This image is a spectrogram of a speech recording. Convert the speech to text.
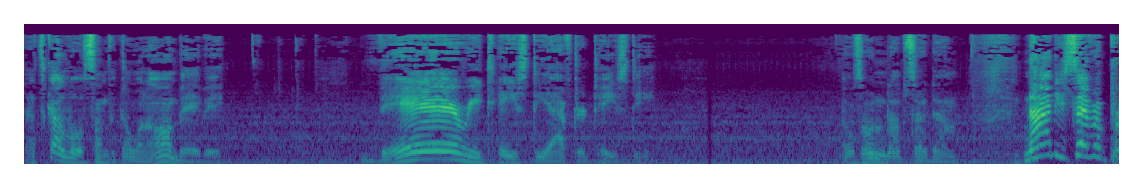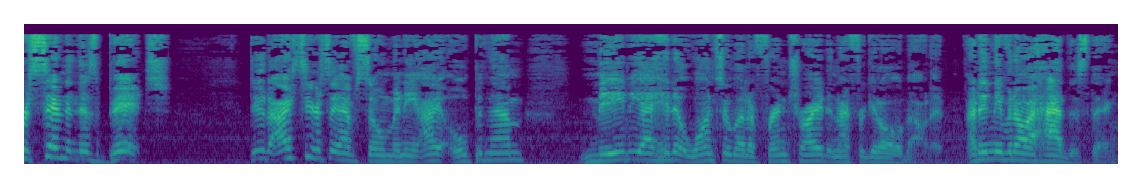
That's got a little something going on, baby. Very tasty after tasty. I was holding it upside down. 97% in this bitch. Dude, I seriously have so many. I open them. Maybe I hit it once or let a friend try it and I forget all about it. I didn't even know I had this thing.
